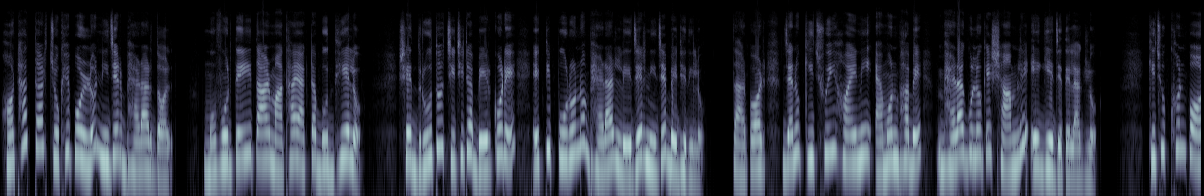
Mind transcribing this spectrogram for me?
হঠাৎ তার চোখে পড়ল নিজের ভেড়ার দল। মুহূর্তেই তার মাথায় একটা বুদ্ধি এলো। সে দ্রুত চিঠিটা বের করে একটি পুরনো ভেড়ার লেজের নিজে বেঁধে দিল। তারপর যেন কিছুই হয়নি এমনভাবে ভেড়াগুলোকে সামলে এগিয়ে যেতে লাগল। কিছুক্ষণ পর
